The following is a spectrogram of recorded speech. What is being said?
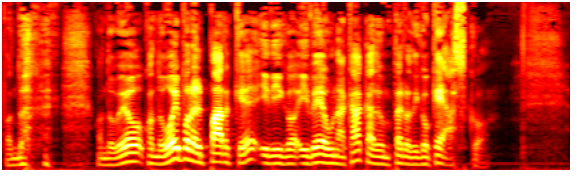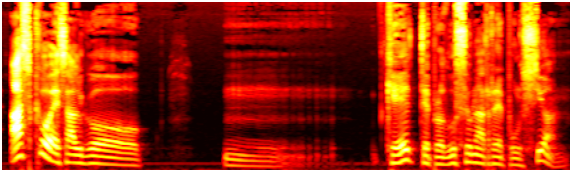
Cuando, cuando, veo, cuando voy por el parque y, digo, y veo una caca de un perro, digo, qué asco. Asco es algo mm, que te produce una repulsión.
